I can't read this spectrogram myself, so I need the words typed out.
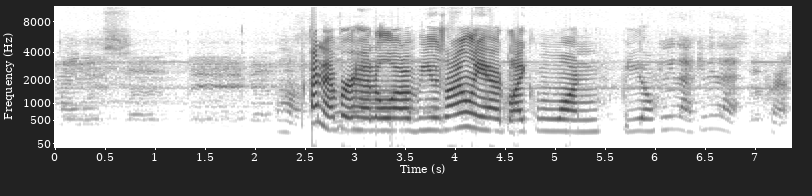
minus. Oh, I never had a lot of views. I only had like one view. Give me that, give me that. Crap.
